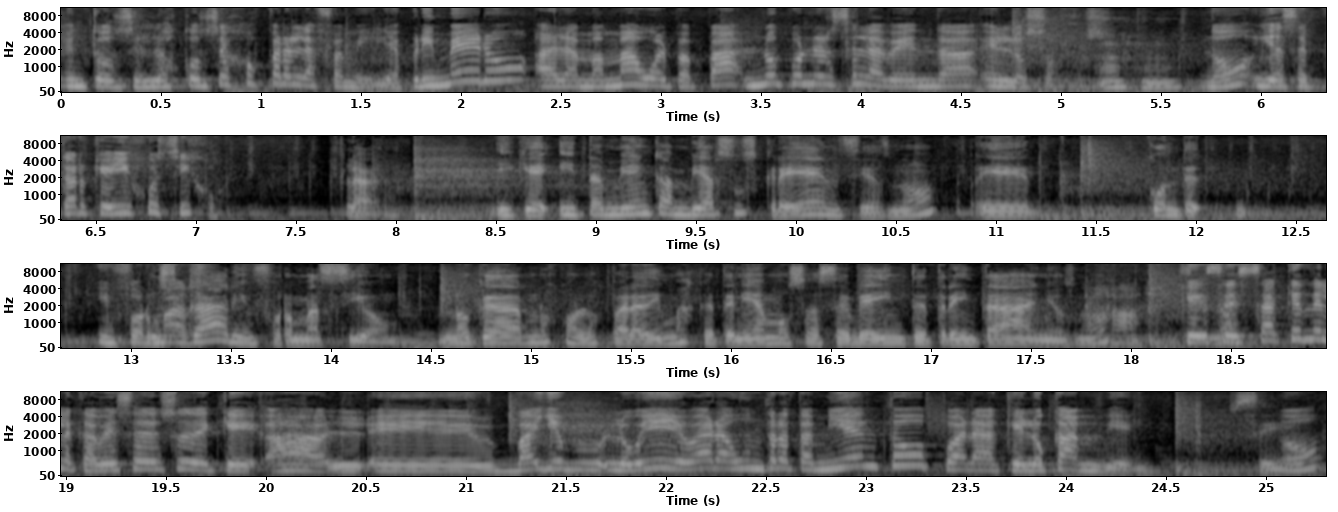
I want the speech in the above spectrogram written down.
Entonces, los consejos para la familia. Primero, a la mamá o al papá, no ponerse la venda en los ojos, ¿no? Y aceptar que hijo es hijo. Claro. Y, que, y también cambiar sus creencias, ¿no? Eh, buscar información, no quedarnos con los paradigmas que teníamos hace 20, 30 años, ¿no? Que se saquen de la cabeza eso de que ah, eh, vaya, lo voy a llevar a un tratamiento para que lo cambien, sí. ¿no?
